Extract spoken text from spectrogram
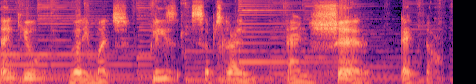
Thank you very much please subscribe and share tech talk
